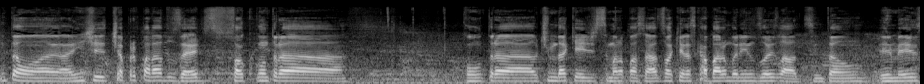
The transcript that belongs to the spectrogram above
Então, a, a gente tinha preparado o Zed só contra contra o time da Cage semana passada, só que eles acabaram banindo os dois lados. Então, ele meio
